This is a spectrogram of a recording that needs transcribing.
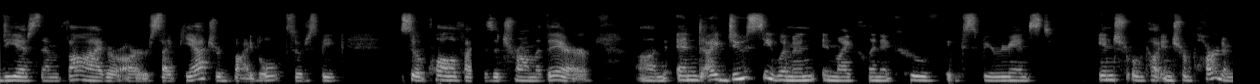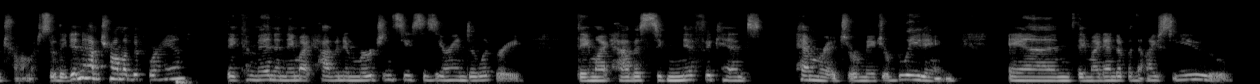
DSM 5 or our psychiatric Bible, so to speak. So it qualifies as a trauma there. Um, and I do see women in my clinic who've experienced intra, what we call intrapartum trauma. So they didn't have trauma beforehand, they come in and they might have an emergency cesarean delivery. They might have a significant hemorrhage or major bleeding, and they might end up in the ICU.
